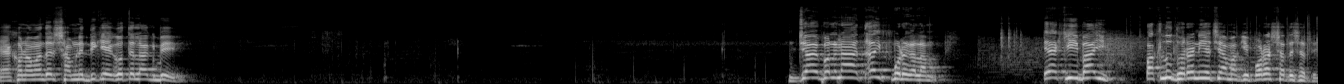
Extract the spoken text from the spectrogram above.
এখন আমাদের সামনের দিকে এগোতে লাগবে। জয় ভোলেনাথ, এই পড়ে গেলাম। এ কি ভাই পাতলু ধরে নিয়েছে আমাকে পড়ার সাথে সাথে।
